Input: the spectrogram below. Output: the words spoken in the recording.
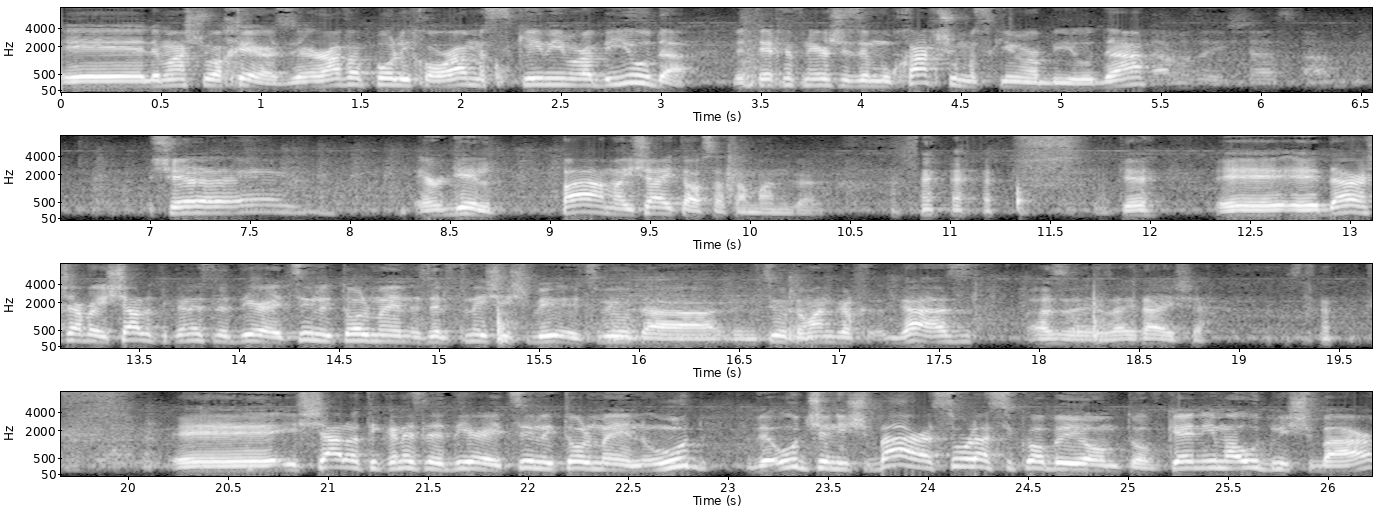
אה, למשהו אחר. אז רבא פה לכאורה מסכים עם רבי יהודה, ותכף נראה שזה מוכח שהוא מסכים עם רבי יהודה, למה זה אישה סתם? ש... הרגל. פעם האישה הייתה עושה את המנגל. כן? אה, אה, דר עכשיו האישה לא תיכנס לדיר העצים ליטול מהן, זה לפני שהצביעו את ה- המציאו את המנגל גז, אז אה, זו הייתה אישה. אישה לא תיכנס לדיר העצים ליטול מהן אוד, ואוד שנשבר אסור להסיקו ביום טוב. כן, אם האוד נשבר,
